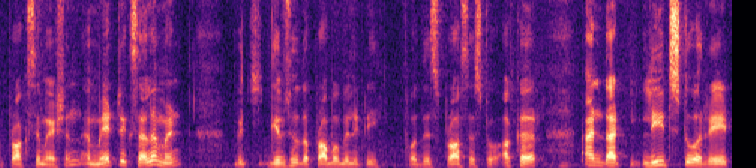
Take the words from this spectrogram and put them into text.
approximation a matrix element which gives you the probability for this process to occur and that leads to a rate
